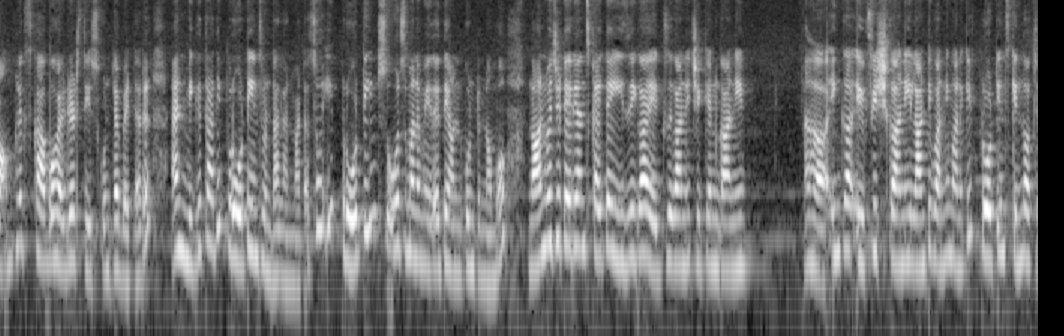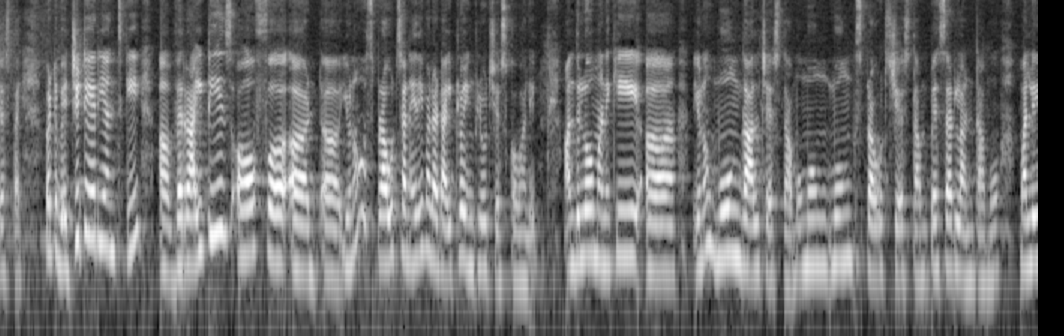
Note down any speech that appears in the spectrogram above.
కాంప్లెక్స్ కార్బోహైడ్రేట్స్ తీసుకుంటే బెటర్ అండ్ మిగతాది ప్రోటీన్స్ ఉండాలన్నమాట. సో ఈ ప్రోటీన్ సోర్స్ మనం ఏదైతే అనుకుంటున్నామో నాన్ వెజిటేరియన్స్కి అయితే ఈజీగా ఎగ్స్ కానీ చికెన్ కానీ ఇంకా ఈ ఫిష్ కానీ ఇలాంటివన్నీ మనకి ప్రోటీన్స్ కింద వచ్చేస్తాయి. బట్ వెజిటేరియన్స్కి varieties of you know sprouts అనేది వాళ్ళ డైట్లో ఇంక్లూడ్ చేసుకోవాలి. అందులో మనకి యునో మూంగ్ దాల్ చేస్తాము మూంగ్ మూంగ్ స్ప్రౌట్స్ చేస్తాం పెసర్లు అంటాము మళ్ళీ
